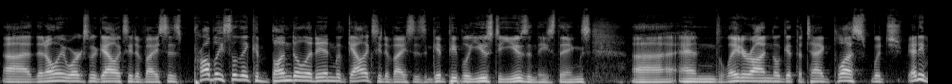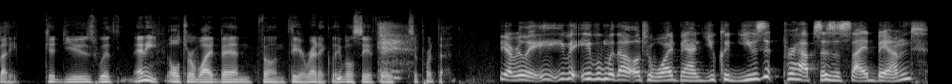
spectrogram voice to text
Uh, that only works with Galaxy devices, probably so they could bundle it in with Galaxy devices and get people used to using these things. Uh, and later on, they'll get the Tag Plus, which anybody could use with any ultra wideband phone theoretically. We'll see if they support that. Yeah, really. Even even without ultra wideband, you could use it perhaps as a sideband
